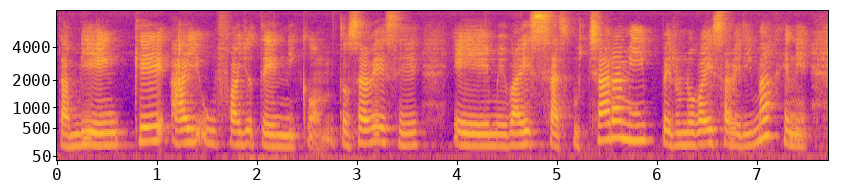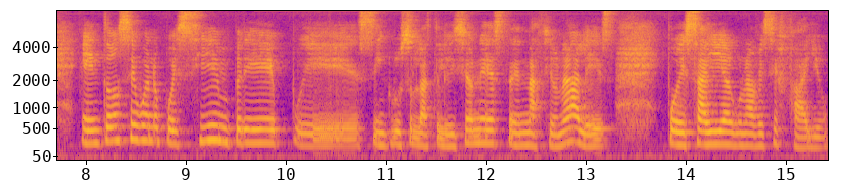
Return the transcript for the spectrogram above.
también que hay un fallo técnico, entonces a veces eh, me vais a escuchar a mí, pero no vais a ver imágenes. Entonces, bueno, pues siempre, pues incluso en las televisiones nacionales, pues hay algunas veces fallo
